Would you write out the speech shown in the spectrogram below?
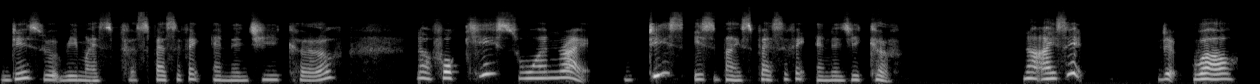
this would be my sp specific energy curve. Now for case 1, right, this is my specific energy curve. Now I said, that, well,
